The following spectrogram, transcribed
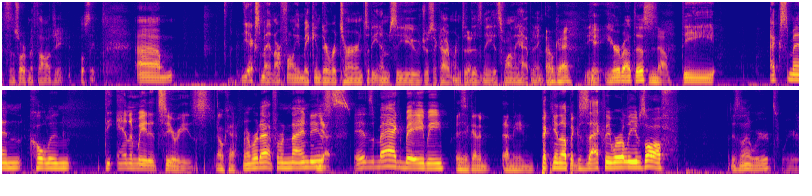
some sort of mythology. We'll see. Um, the X Men are finally making their return to the MCU. I went to Disney, it's finally happening. Okay. You hear about this? No. The X Men colon the animated series. Okay. Remember that from the nineties? Yes. It's back, baby. Is it gonna? I mean, Picking up exactly where it leaves off. Isn't that weird? It's weird.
